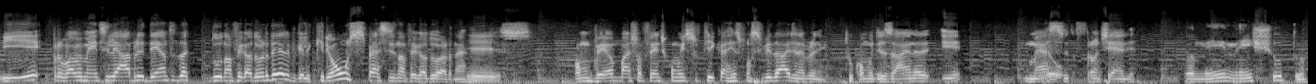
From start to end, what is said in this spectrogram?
E provavelmente ele abre dentro da, do navegador dele, porque ele criou uma espécie de navegador, né? Isso. Vamos ver mais pra frente como isso fica a responsividade, né, Bruninho? Tu como designer e mestre do front-end. Eu nem, nem chuto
